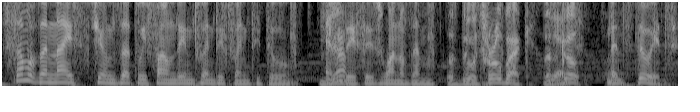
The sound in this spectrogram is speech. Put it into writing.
some of the nice tunes that we found in 2022, and Yeah. this is one of them. Let's do a throwback. Let's yes, go. Let's do it.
